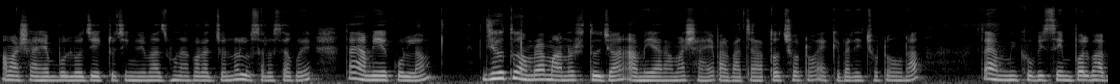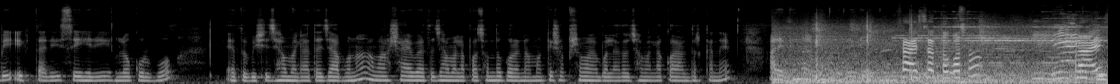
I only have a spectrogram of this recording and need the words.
আমার সাহেব বলল যে একটু চিংড়ি মাছ ভুনা করার জন্য লোসা লোসা করে। তাই আমি এ করলাম। যেহেতু আমরা মানুষ দুজন, আমি আর আমার সাহেব আর বাচ্চারা তো ছোটো, একেবারেই ছোটো ওরা। তাই আমি খুবই সিম্পলভাবে ইফতারি, সেহেরি এগুলো করব। এত বেশি ঝামেলাতে যাব না। আমার সাহেব এত ঝামেলা পছন্দ করে না আমাকে সবসময় বলে এত ঝামেলা করার দরকার নেই। আর এখানে আমি প্রাইস কত কত? প্রাইস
